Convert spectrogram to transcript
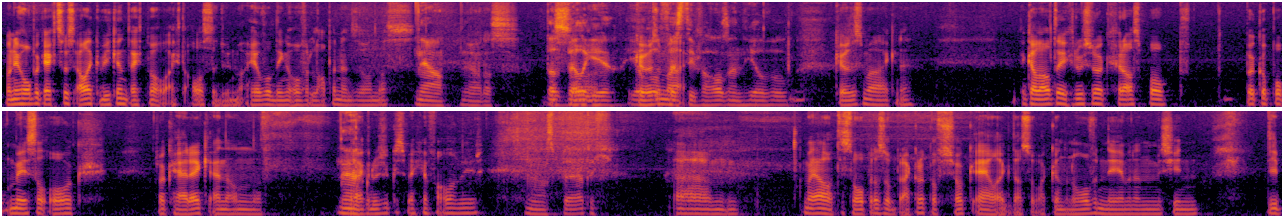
maar nu hoop ik echt dus elk weekend echt wel echt alles te doen. Maar heel veel dingen overlappen en zo. En dat is ja, ja, dat is, dat is België. Heel veel maken. festivals en heel veel... keuzes maken. Hè. Ik had altijd Groesrock, Graspop, Pukkelpop meestal ook. Rock Herk en dan... Ja, Ja, is weggevallen weer. ja spijtig. Ehm, maar ja, het is te hopen dat zo Blackrock of Shock eigenlijk dat ze wat kunnen overnemen. En misschien... Die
